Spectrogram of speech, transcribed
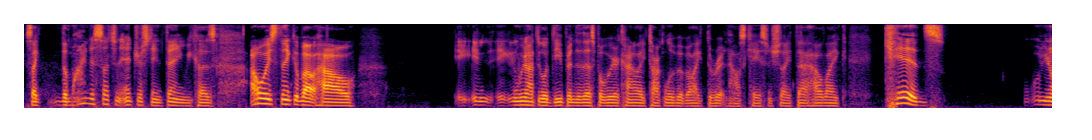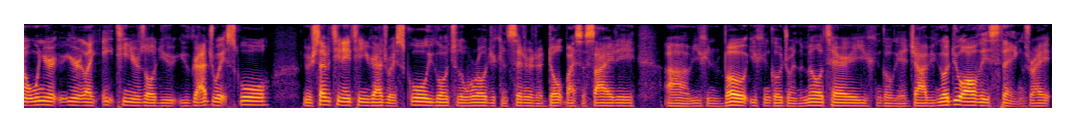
it's like the mind is such an interesting thing because I always think about how. In, in, we don't have to go deep into this, but we were kind of like talking a little bit about like the Rittenhouse case and shit like that. How like kids, you know, when you're you're like 18 years old, you you graduate school. You're 17, 18. You graduate school. You go into the world. You're considered adult by society. Um, you can vote. You can go join the military. You can go get a job. You can go do all these things, right?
